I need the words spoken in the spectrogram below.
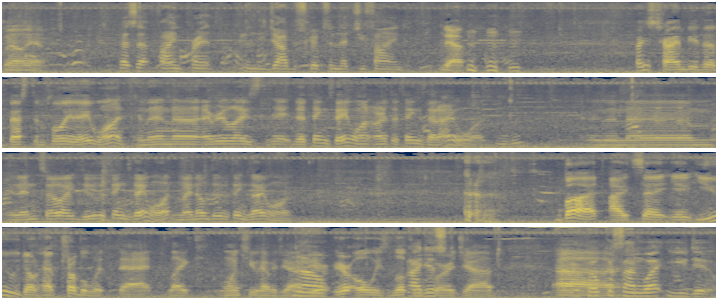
Well, yeah, That's that fine print in the job description that you find. yeah. I just try and be the best employee they want, and then uh, I realize they, the things they want aren't the things that I want. And then, um, and then, so I do the things they want, and I don't do the things I want. but I'd say you don't have trouble with that. Like once you have a job, No. you're, you're always looking just- for a job. I Uh, focus on what you do.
